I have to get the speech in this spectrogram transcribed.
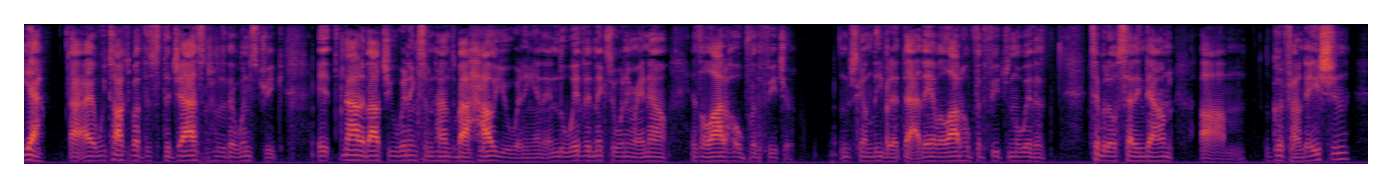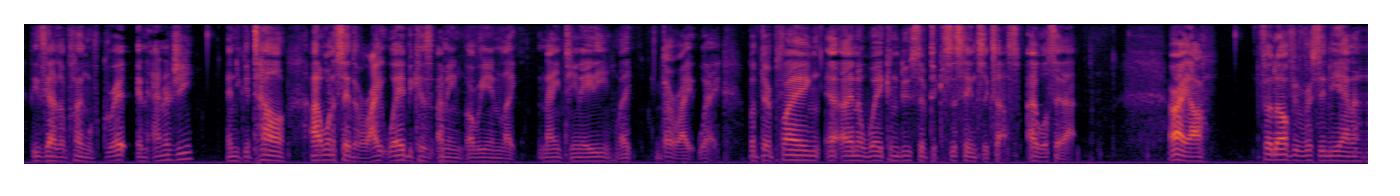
yeah, I, we talked about this with the Jazz in terms of their win streak. It's not about you winning sometimes, about how you're winning, and, and the way the Knicks are winning right now is a lot of hope for the future. I'm just going to leave it at that. They have a lot of hope for the future in the way that Thibodeau is setting down um, a good foundation. These guys are playing with grit and energy, and you could tell. I don't want to say the right way because I mean, are we in like 1980? Like the right way, but they're playing in a way conducive to sustained success. I will say that. All right, y'all. Philadelphia versus Indiana.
